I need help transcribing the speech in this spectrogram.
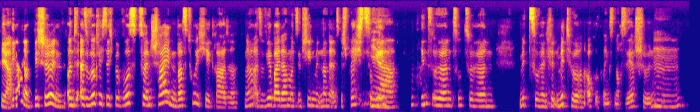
Ja. ja, wie schön. Und also wirklich sich bewusst zu entscheiden, was tue ich hier gerade. Ne? Also wir beide haben uns entschieden, miteinander ins Gespräch zu ja. gehen, hinzuhören, zuzuhören, mitzuhören. Ich finde Mithören auch übrigens noch sehr schön. Mhm.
